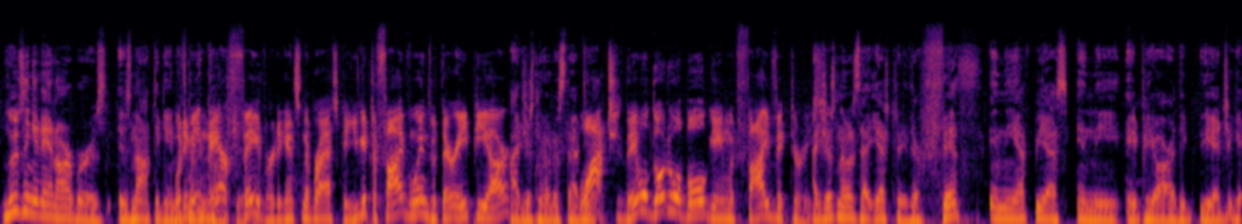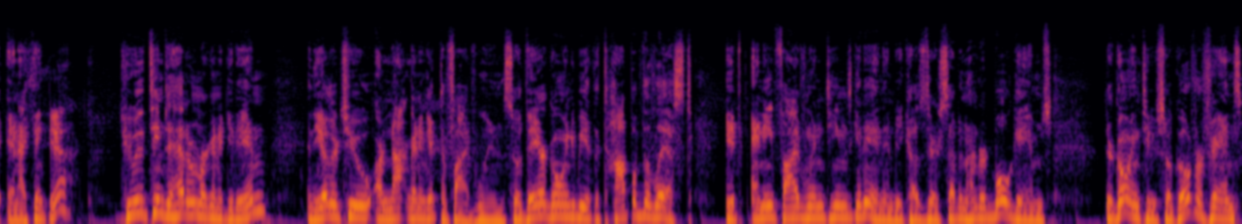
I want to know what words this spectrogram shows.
Losing at Ann Arbor is, is not the game. What do you mean? They are cost you a bowl. favored against Nebraska. You get to five wins with their APR. I just noticed that. today. Watch, they will go to a bowl game with five victories. I just noticed that yesterday. They're fifth in the FBS in the APR, the, the edu- and I think yeah. Two of the teams ahead of them are going to get in, and the other two are not going to get to five wins. So they are going to be at the top of the list if any five win teams get in, and because there's 700 bowl games, they're going to. So Gopher fans,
